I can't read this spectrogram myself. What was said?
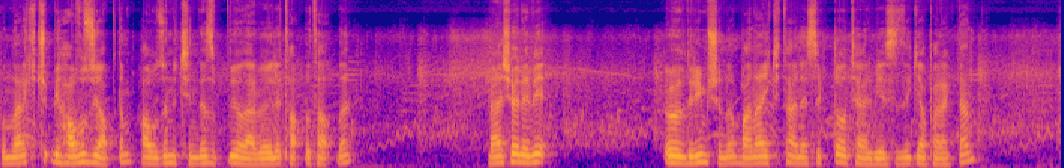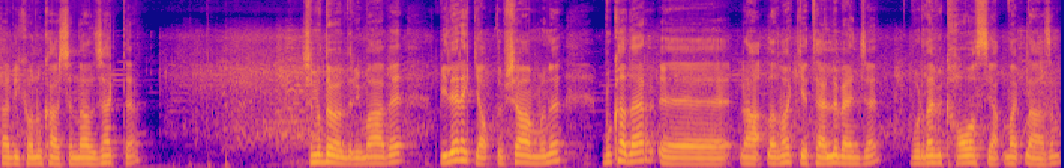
Bunlara küçük bir havuz yaptım. Havuzun içinde zıplıyorlar böyle tatlı tatlı. Ben şöyle bir öldüreyim şunu. Bana iki tane sıktı o terbiyesizlik yaparaktan. Tabii ki onun karşılığını alacaktı. Şunu da öldüreyim abi. Bilerek yaptım şu an bunu. Bu kadar eee, rahatlamak yeterli bence. Burada bir kaos yapmak lazım.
